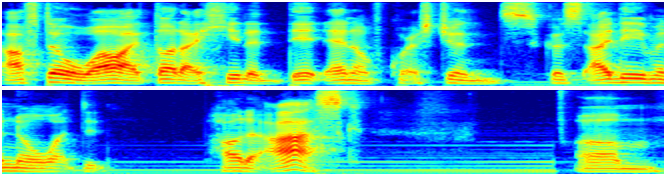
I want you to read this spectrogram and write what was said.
after a while, I thought I hit a dead end of questions because I didn't even know what to, how to ask. Um,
